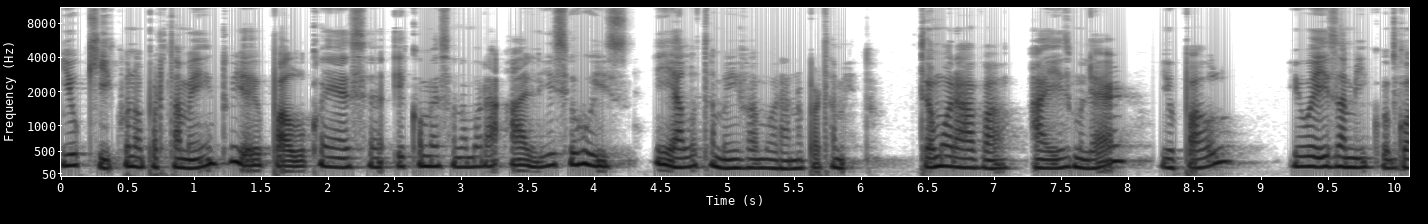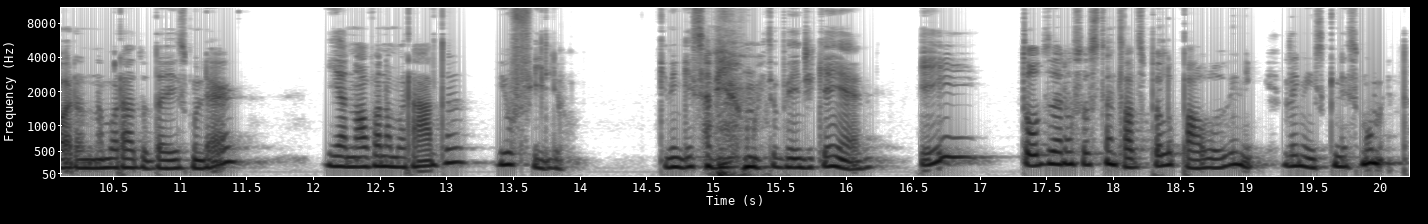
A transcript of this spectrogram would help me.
e o Kiko no apartamento. E aí o Paulo conhece e começa a namorar a Alice Ruiz. E ela também vai morar no apartamento. Então morava a ex-mulher e o Paulo. E o ex-amigo agora, namorado da ex-mulher. E a nova namorada e o filho. Que ninguém sabia muito bem de quem era. E todos eram sustentados pelo Paulo Leminski nesse momento.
